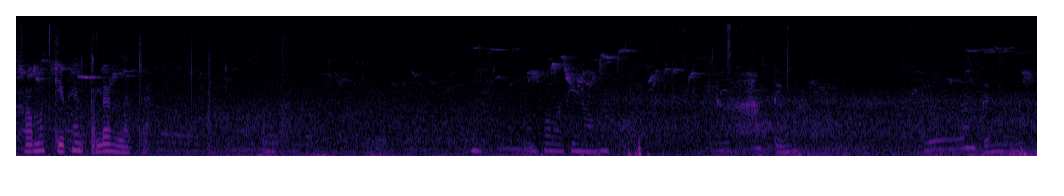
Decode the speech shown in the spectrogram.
เขามาเก็บแค่นตะเล่นนะจ๊ะ เอาเข้ามาที่น้องเต็มเต็มเลย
